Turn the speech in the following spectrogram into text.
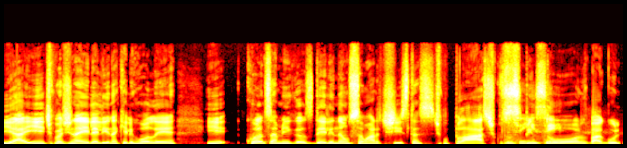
E aí, tipo, imagina ele ali naquele rolê e. Quantos amigos dele não são artistas, tipo plásticos, uns Sim, pintores, uns bagulho,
